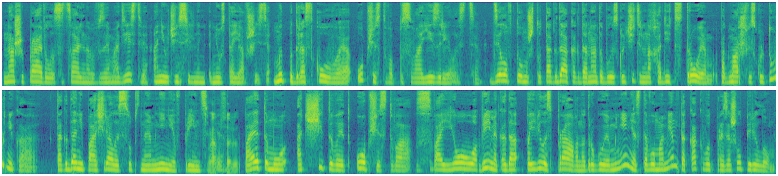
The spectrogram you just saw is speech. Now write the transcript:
Наши правила социального взаимодействия, они очень сильно не устоявшиеся. Мы подростковое общество по своей зрелости. Дело в том, что тогда, когда надо было исключительно ходить строем под марш физкультурника, тогда не поощрялось собственное мнение в принципе. Абсолютно. Поэтому отсчитывает общество свое время, когда появилось право на другое мнение с того момента, как вот произошел перелом.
